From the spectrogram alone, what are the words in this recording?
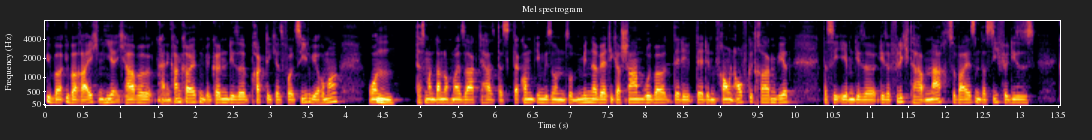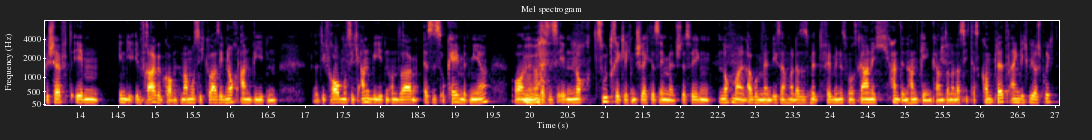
über, überreichen, hier, ich habe keine Krankheiten, wir können diese Praktik jetzt vollziehen, wie auch immer. Und mhm. dass man dann nochmal sagt, ja, das, da kommt irgendwie so ein, so ein minderwertiger Charme rüber, der, der den Frauen aufgetragen wird, dass sie eben diese, diese Pflicht haben, nachzuweisen, dass sie für dieses Geschäft eben in, die, in Frage kommt. Man muss sich quasi noch anbieten. Also die Frau muss sich anbieten und sagen, es ist okay mit mir. Und ja. das ist eben noch zuträglich ein schlechtes Image. Deswegen nochmal ein Argument, ich sag mal, dass es mit Feminismus gar nicht Hand in Hand gehen kann, sondern dass sich das komplett eigentlich widerspricht.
